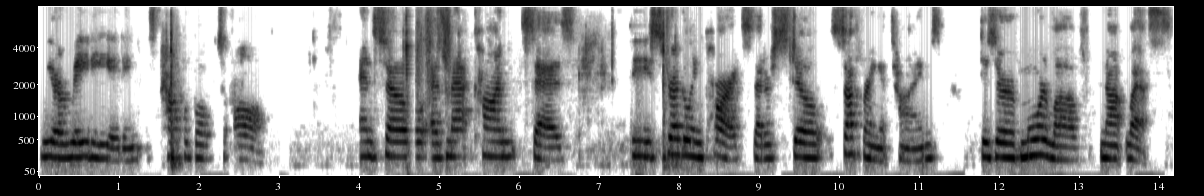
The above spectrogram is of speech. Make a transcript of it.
we are radiating is palpable to all. And so, as Matt Kahn says, these struggling parts that are still suffering at times deserve more love, not less.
